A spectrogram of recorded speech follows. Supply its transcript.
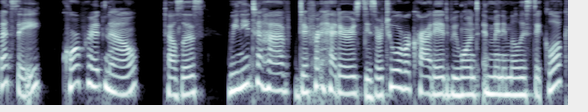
Let's say corporate now tells us we need to have different headers. These are too overcrowded. We want a minimalistic look.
